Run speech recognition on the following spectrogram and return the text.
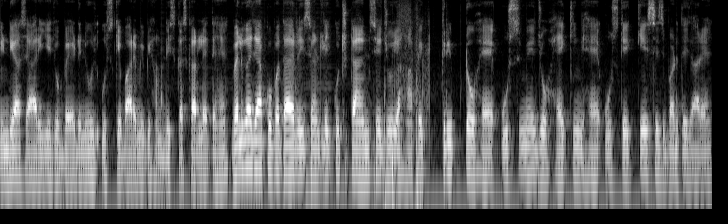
इंडिया से आ रही है जो बैड न्यूज़ उसके बारे में भी हम डिस्कस कर लेते हैं। वेल गाइज़ आपको पता है रिसेंटली कुछ टाइम से जो यहाँ पे क्रिप्टो है, उसमें जो हैकिंग है, उसके केसेस बढ़ते जा रहे हैं।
